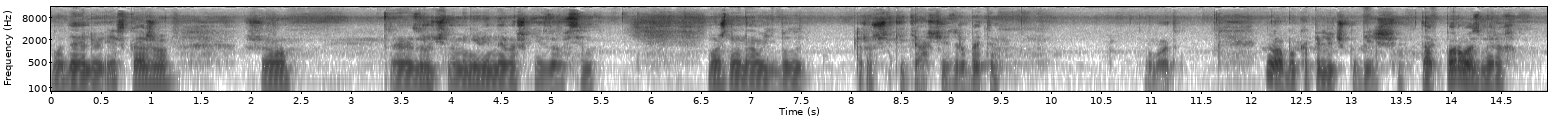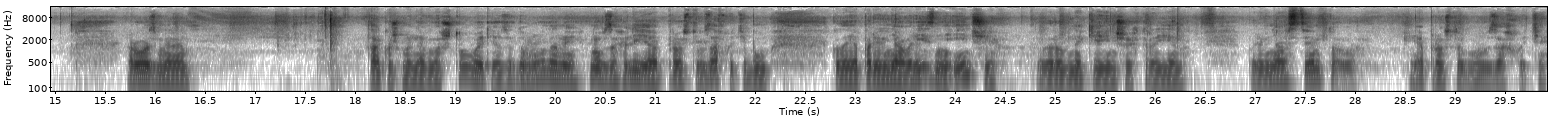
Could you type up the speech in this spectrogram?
моделлю і скажу, що е, зручно, мені він не важкий зовсім. Можна навіть було трошки тяжче зробити. От. Ну або капелючку більше. Так, по розмірах. Розміри також мене влаштовують, я задоволений. Ну, взагалі, я просто в захваті був, коли я порівняв різні інші виробники інших країн. Порівняв з цим, то я просто був в захваті.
